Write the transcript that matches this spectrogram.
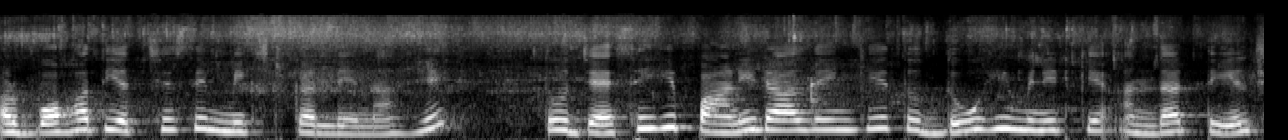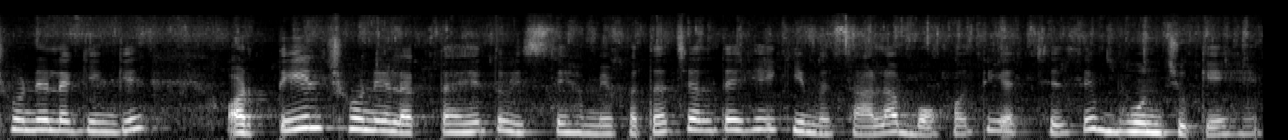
और बहुत ही अच्छे से मिक्स कर लेना है। तो जैसे ही पानी डाल देंगे तो दो ही मिनट के अंदर तेल छोड़ने लगेंगे और तेल छोड़ने लगता है तो इससे हमें पता चलता है कि मसाला बहुत ही अच्छे से भून चुके हैं।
